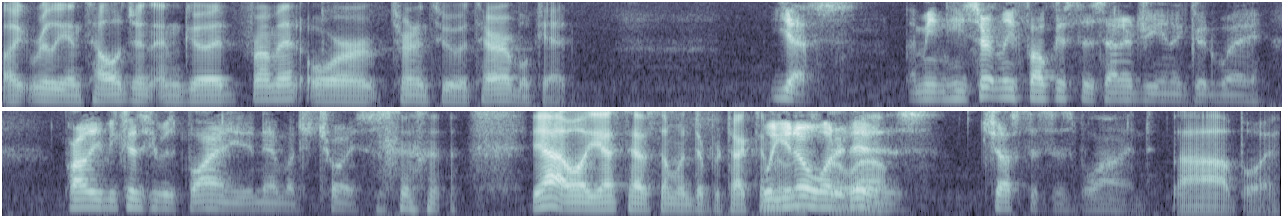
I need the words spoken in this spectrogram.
like really intelligent and good from it or turn into a terrible kid. Yes. I mean, he certainly focused his energy in a good way. Probably because he was blind, he didn't have much choice. Yeah, well, he has to have someone to protect him. well, you know what it is. Justice is blind. Ah, boy.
